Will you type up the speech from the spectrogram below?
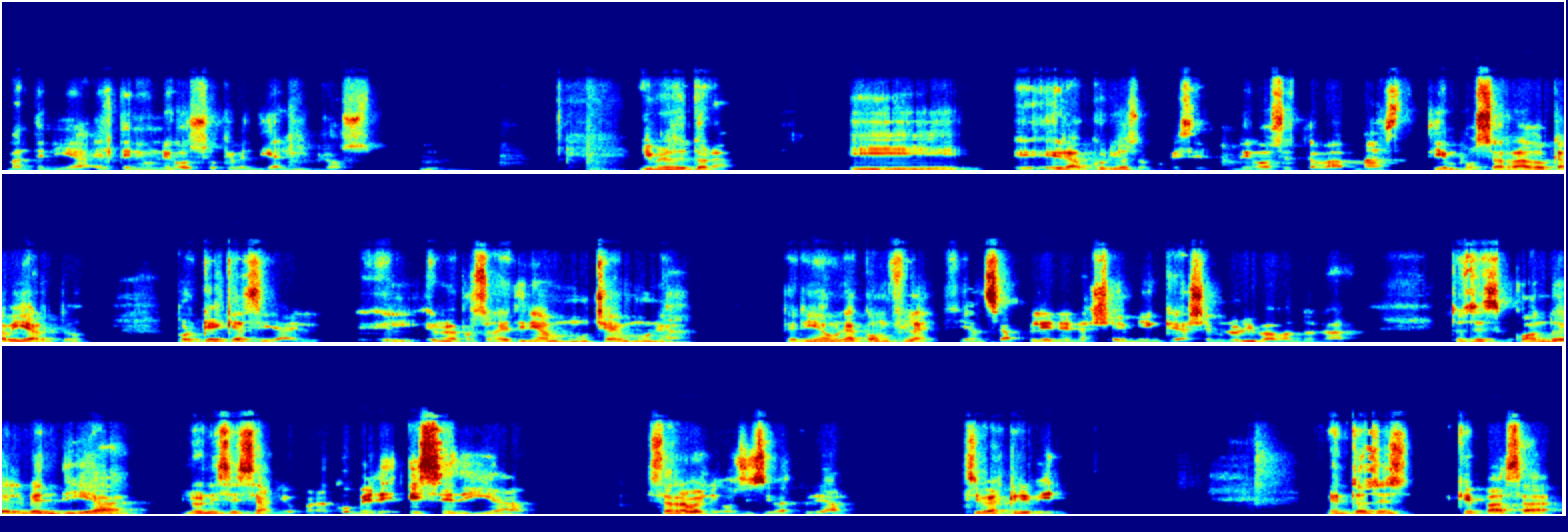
mantenía, él tenía un negocio que vendía libros, libros de Torah. Y eh, era curioso porque ese negocio estaba más tiempo cerrado que abierto. Porque ¿qué hacía? Él, él era una persona que tenía mucha emuna, tenía una confianza plena en Hashem y en que Hashem no lo iba a abandonar. Entonces, cuando él vendía lo necesario para comer ese día, cerraba el negocio y se iba a estudiar, se iba a escribir. Entonces, ¿qué pasa?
